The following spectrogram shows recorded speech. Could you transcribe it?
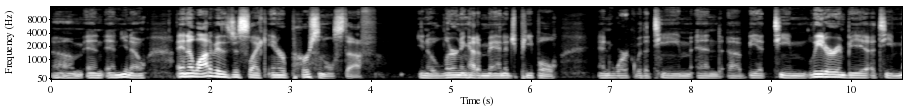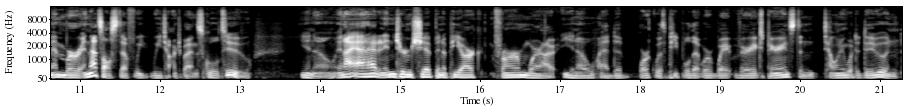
um, and and you know, and a lot of it is just like interpersonal stuff. You know, learning how to manage people and work with a team and uh, be a team leader and be a team member, and that's all stuff we we talked about in school too. You know, and I, I had an internship in a PR firm where I, you know, had to work with people that were way, very experienced and telling me what to do and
